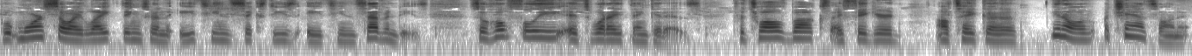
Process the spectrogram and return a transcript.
but more so I like things from the 1860s, 1870s. So hopefully it's what I think it is. For 12 bucks, I figured I'll take a, you know, a chance on it.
